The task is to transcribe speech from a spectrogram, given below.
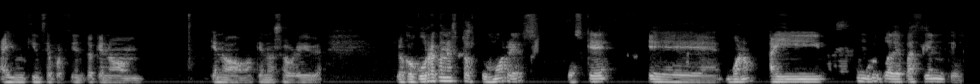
hay un 15% que no, que no, que no sobrevive? Lo que ocurre con estos tumores es que, eh, bueno, hay un grupo de pacientes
